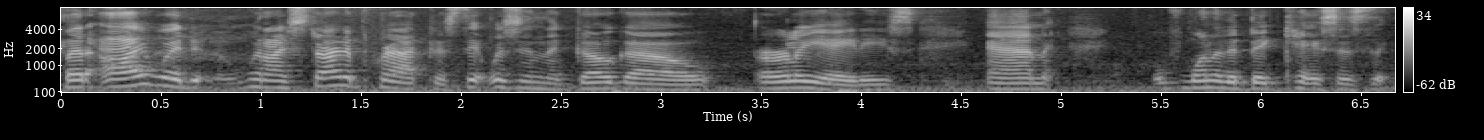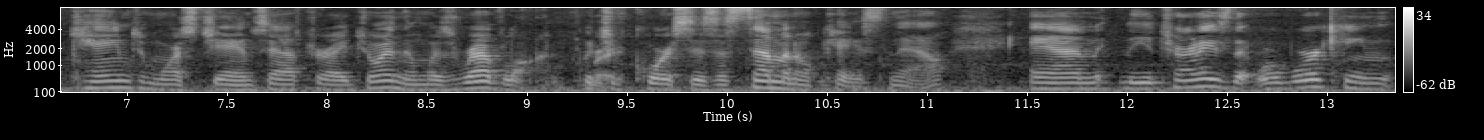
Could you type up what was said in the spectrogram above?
But I would, when I started practice, it was in the go go early 80s, and one of the big cases that came to Morris James after I joined them was Revlon, which Right. of course is a seminal case now. And the attorneys that were working,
